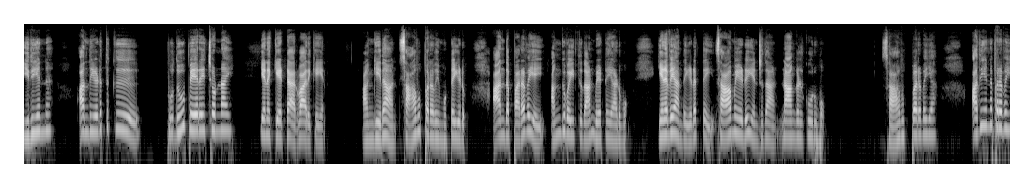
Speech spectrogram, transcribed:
இது என்ன? அந்த இடத்துக்கு புது பேரை சொன்னாய்? என கேட்டார் வாரிக்கையன். அங்கேதான் சாவு பறவை முட்டையிடும். அந்த பறவையை அங்கு வைத்துதான் வேட்டையாடுவோம். எனவே அந்த இடத்தை சாமேடு என்றுதான் நாங்கள் கூறுவோம். சாவு பறவையா? அது என்ன பறவை?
